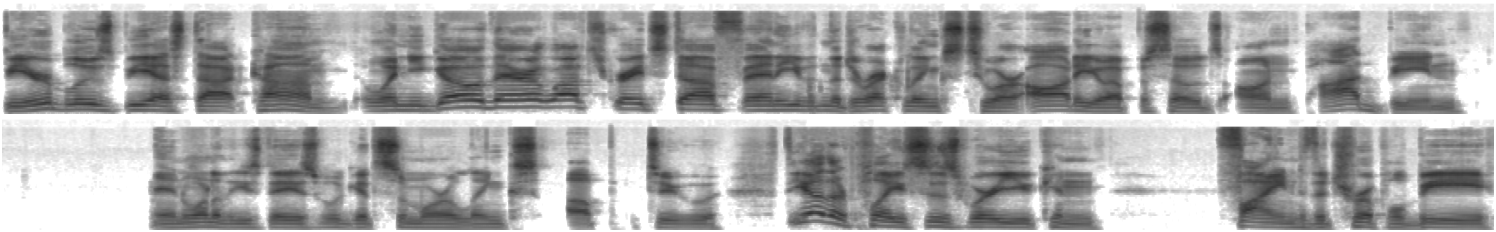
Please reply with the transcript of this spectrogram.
Beerbluesbs.com. When you go there, lots of great stuff and even the direct links to our audio episodes on Podbean. And one of these days, we'll get some more links up to the other places where you can find the Triple B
